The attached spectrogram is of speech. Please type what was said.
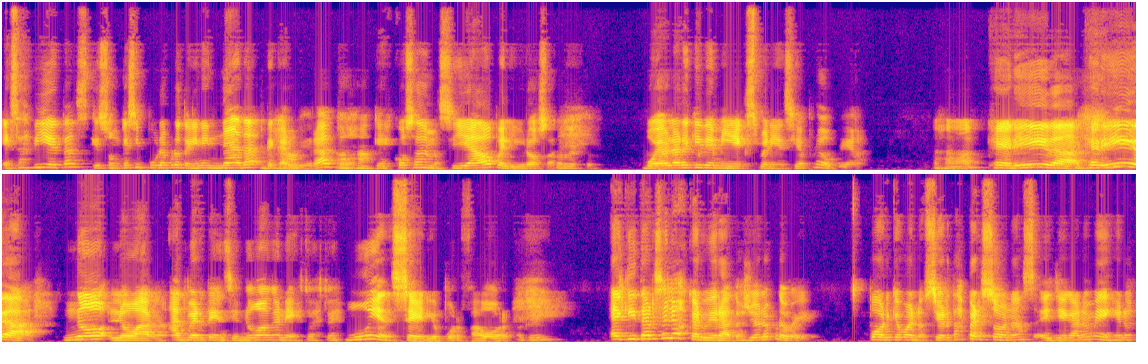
esas dietas que son casi pura proteína y nada de Ajá, carbohidratos, ajá. que es cosa demasiado peligrosa. Correcto. Voy a hablar aquí de mi experiencia propia. Ajá. Querida, querida, no lo hagan. Advertencia, no hagan esto. Esto es muy en serio, por favor. Ok. El quitarse los carbohidratos, yo lo probé. Porque, bueno, ciertas personas eh, llegaron y me dijeron,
